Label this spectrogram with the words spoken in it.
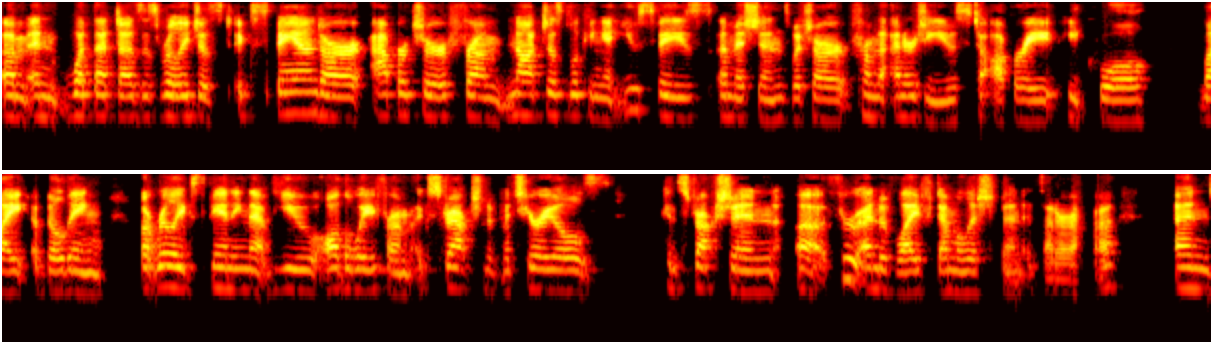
Um, and what that does is really just expand our aperture from not just looking at use phase emissions, which are from the energy used to operate, heat, cool, light a building, but really expanding that view all the way from extraction of materials, construction, uh, through end of life, demolition, et cetera. And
